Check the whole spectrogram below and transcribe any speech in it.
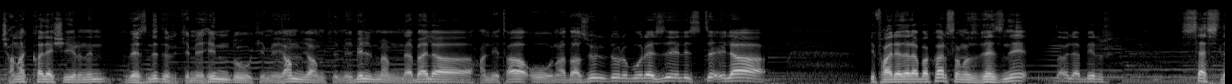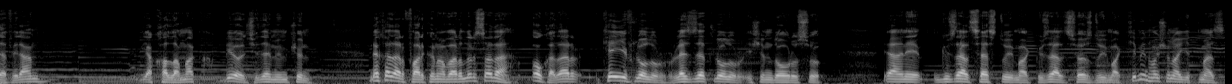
Çanakkale şiirinin veznidir. Kimi Hindu, kimi yamyam, kimi bilmem ne bela. Hani ta'una da züldür bu rezil istila. İfadelere bakarsanız vezni böyle bir sesle filan yakalamak bir ölçüde mümkün. Ne kadar farkına varılırsa da o kadar keyifli olur, lezzetli olur işin doğrusu. Yani güzel ses duymak, güzel söz duymak kimin hoşuna gitmez?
